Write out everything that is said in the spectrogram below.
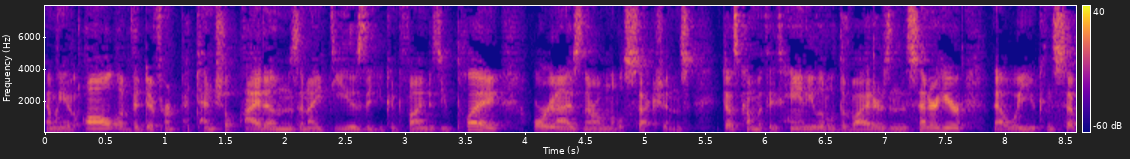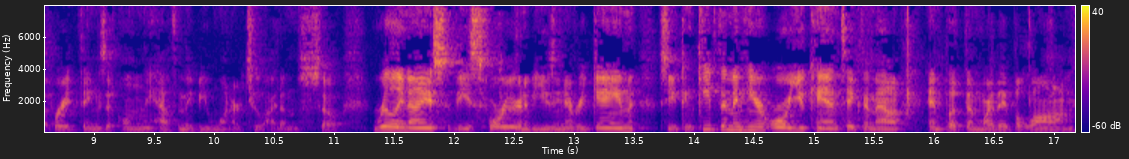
and we have all of the different potential items and ideas that you can find as you play organized in their own little sections. It does come with these handy little dividers in the center here. That way you can separate things that only have maybe one or two items. So really nice. These four you're going to be using every game. So you can keep them in here, or you can take them out and put them where they belong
